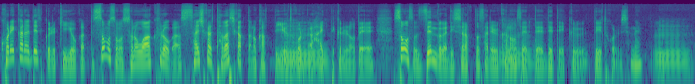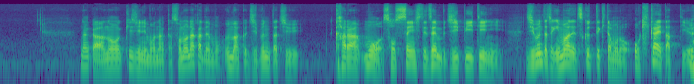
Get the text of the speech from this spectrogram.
これから出てくる起業家ってそもそもそのワークフローが最初から正しかったのかっていうところから入ってくるので、うん、そもそも全部がディスラプトされる可能性って出てくるというところですよね。うん、なんかあの記事にもなんかその中でもうまく自分たちからもう率先して全部 GPT に自分たちが今まで作ってきたものを置き換えたっていう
